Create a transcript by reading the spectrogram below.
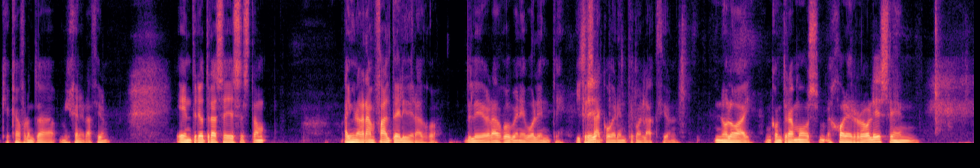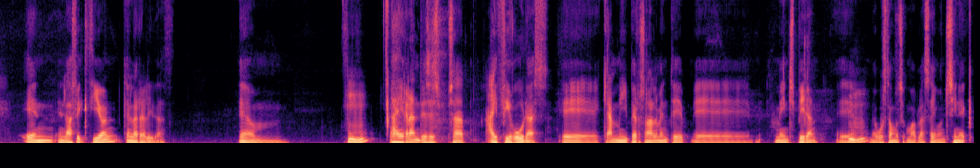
que- que afronta mi generación. Entre otras es, esta- hay una gran falta de liderazgo, de liderazgo benevolente y que ¿Sí? sea coherente con la acción. No lo hay. Encontramos mejores roles en, en, en la ficción que en la realidad. Em, hay grandes, es- o sea, hay figuras eh, que a mí personalmente eh, me inspiran. Eh. Me gusta mucho cómo habla Simon Sinek,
